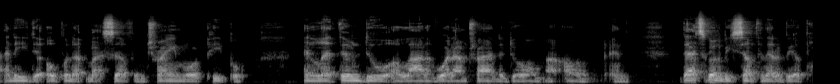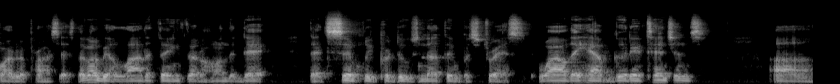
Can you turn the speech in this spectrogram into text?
I need to open up myself and train more people and let them do a lot of what I'm trying to do on my own. And that's going to be something that'll be a part of the process. There are going to be a lot of things that are on the deck that simply produce nothing but stress. While they have good intentions, uh,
